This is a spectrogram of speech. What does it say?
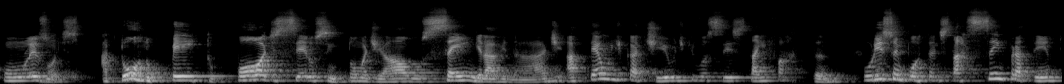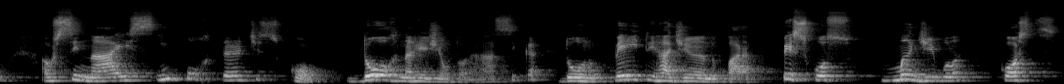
com lesões. A dor no peito pode ser o sintoma de algo sem gravidade, até um indicativo de que você está infartando. Por isso é importante estar sempre atento aos sinais importantes como dor na região torácica, dor no peito irradiando para pescoço, mandíbula, costas,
